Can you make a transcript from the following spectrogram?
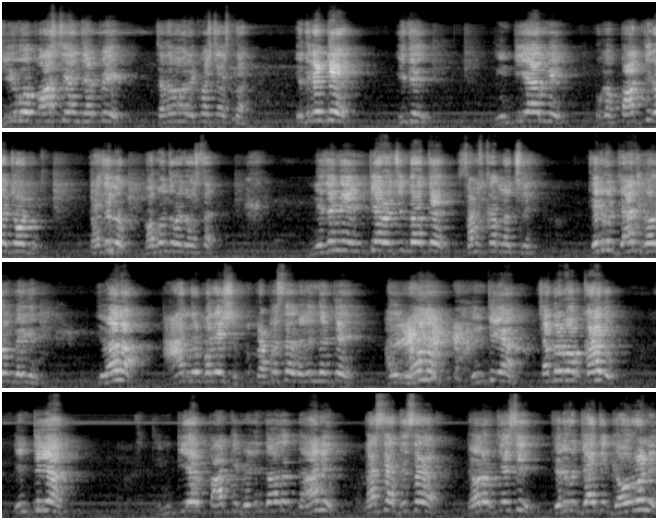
జీవో పాస్ చేయని చెప్పి చంద్రబాబు రిక్వెస్ట్ చేస్తున్నాను ఎందుకంటే ఇది ఎన్టీఆర్ని ఒక పార్టీగా చూడరు. ప్రజలు భగవంతుగా చూస్తారు. నిజంగా ఎన్టీఆర్ వచ్చిన తర్వాతే సంస్కరణలు వచ్చినాయి. తెలుగు జాతి గౌరవం పెరిగింది. ఇవాళ ఆంధ్రప్రదేశ్ ప్రపంచం వెళ్ళిందంటే అది మూలం ఎన్టీఆర్. చంద్రబాబు కాదు ఎన్టీఆర్. ఎన్టీఆర్ పార్టీ పెట్టిన తర్వాత దాన్ని దశ దిశ డెవలప్ చేసి తెలుగు జాతి గౌరవాన్ని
